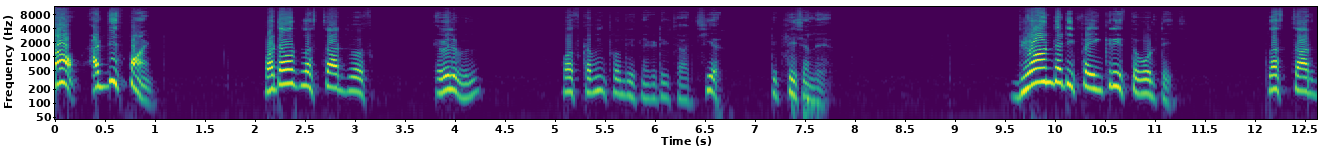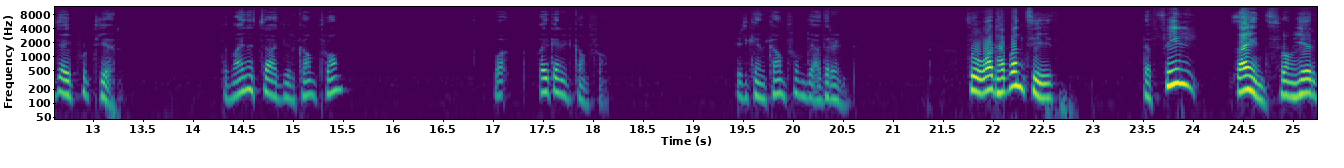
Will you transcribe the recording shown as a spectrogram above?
Now, at this point whatever plus charge was available was coming from this negative charge here depletion layer. Beyond that if I increase the voltage plus charge I put here the minus charge will come from where can it come from? It can come from the other end. So, what happens is the field lines from here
